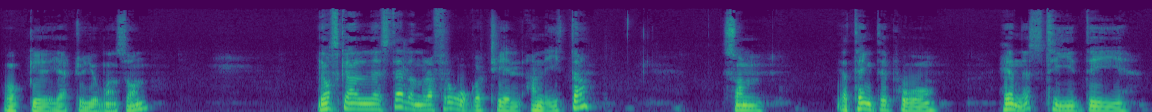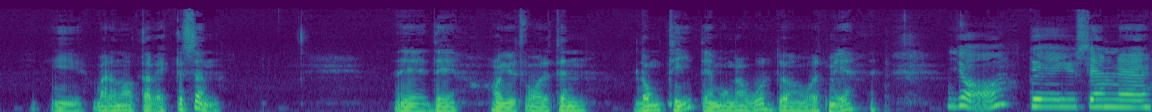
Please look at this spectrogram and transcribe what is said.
och eh, Gertrud Johansson. Jag ska ställa några frågor till Anita som jag tänkte på hennes tid i, i Maranataväckelsen. Eh, det har ju varit en lång tid, det är många år du har varit med. Ja, det är ju sen, eh,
